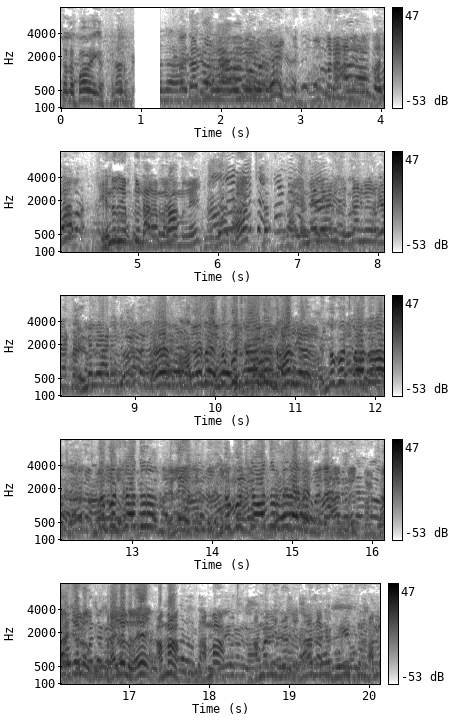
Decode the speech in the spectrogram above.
చలో పోవే ఇక. ఎందుకు చెప్తున్నారు మమ్మల్ని? ఎందుకు గుచ్చుకోవద్దు సార్? ఎందుకు గుచ్చుకోవద్దు? ఎందుకు గుచ్చుకోవద్దు? ఎందుకు గుచ్చుకోవద్దు మీరే? ప్రజలు ఏ అమ్మ అమ్మ అమ్మ. అమ్మ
